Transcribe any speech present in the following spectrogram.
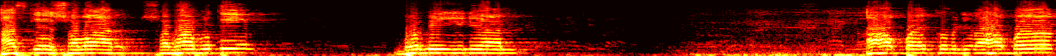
আজকে সবার সভাপতি, বর্মী ইউনিয়ন আহ্বায়ক কমিটির আহ্বায়ক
